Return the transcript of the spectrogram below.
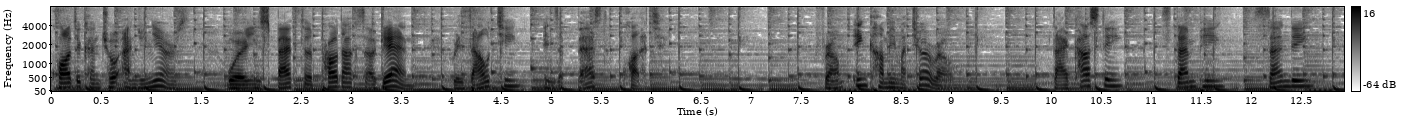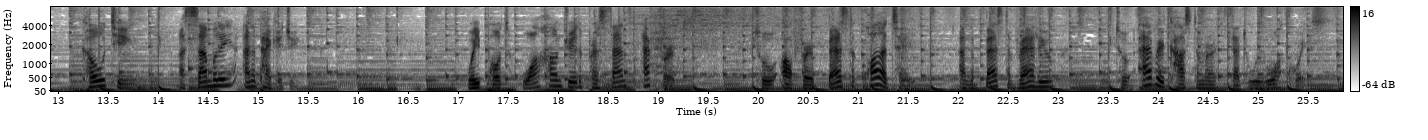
quality control engineers will inspect the products again, resulting in the best quality. From incoming material, die casting, stamping, sanding, coating, assembly, and packaging. We put 100% effort to offer best quality and best value to every customer that we work with.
